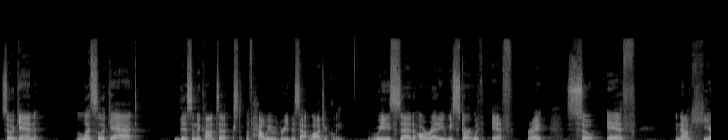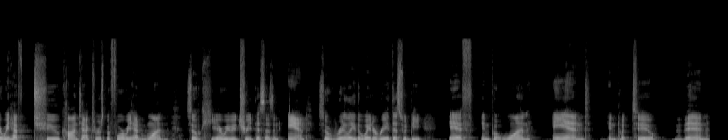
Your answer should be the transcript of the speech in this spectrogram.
So again, let's look at this in the context of how we would read this out logically. We said already we start with if, right? So if and now here we have two contacts, whereas before we had one. So here we would treat this as an AND. So really the way to read this would be if input one and input two, then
